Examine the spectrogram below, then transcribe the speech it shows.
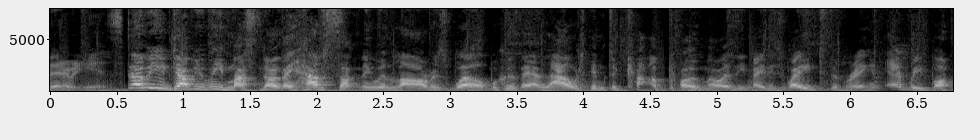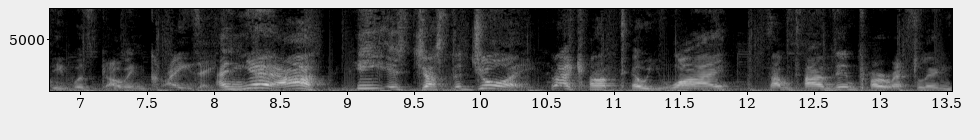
There he is. WWE must know they have something with Lara as well because they allowed him to cut a promo as he made his way to the ring and everybody was going crazy. And yeah, he is just a joy. I can't tell you why. Sometimes in pro wrestling,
